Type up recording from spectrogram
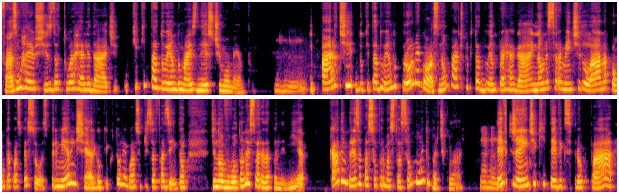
Faz um raio-x da tua realidade. O que está doendo mais neste momento? Uhum. E parte do que está doendo pro negócio, não parte para o que está doendo pro RH e não necessariamente lá na ponta com as pessoas. Primeiro enxerga o que, que o teu negócio precisa fazer. Então, de novo, voltando à história da pandemia, cada empresa passou por uma situação muito particular. Uhum. Teve gente que teve que se preocupar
